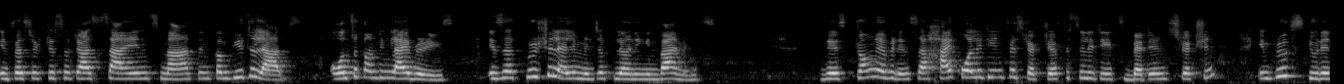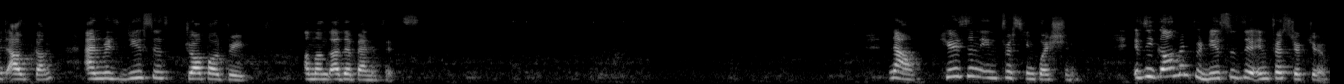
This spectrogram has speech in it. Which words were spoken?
Infrastructure such as science, math, and computer labs, also counting libraries, is a crucial element of learning environments. There's strong evidence that high quality infrastructure facilitates better instruction, improves student outcomes, and reduces dropout rates among other benefits. Now, here's an interesting question. If the government reduces their infrastructure,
